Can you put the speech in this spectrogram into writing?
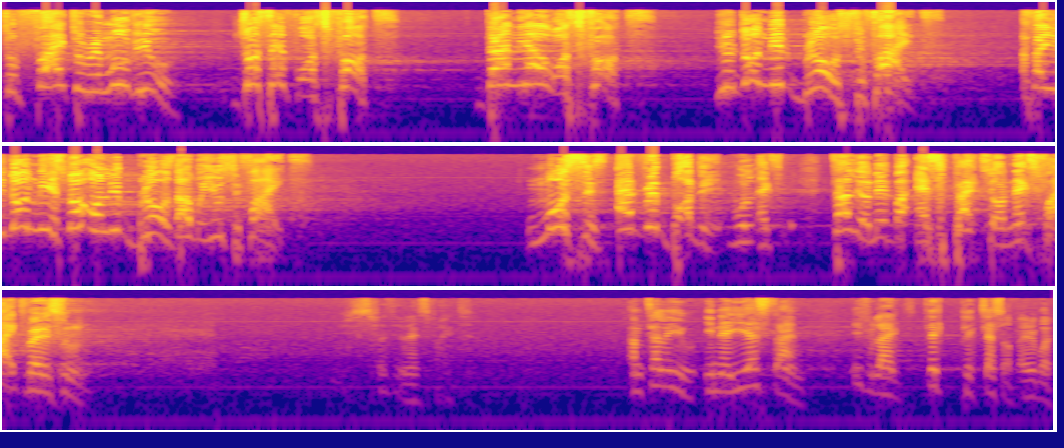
To fight to remove you. Joseph was fought. Daniel was fought. You don't need blows to fight. I said, you don't need, it's not only blows that we use to fight. Moses, everybody will exp- tell your neighbor, expect your next fight very soon. Expect your next fight. I'm telling you, in a year's time, if you like, take pictures of everybody.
